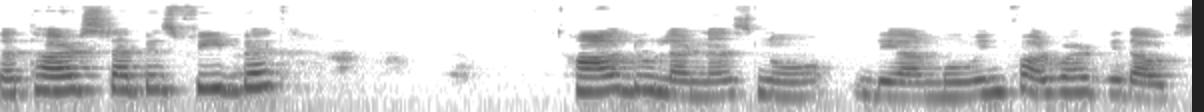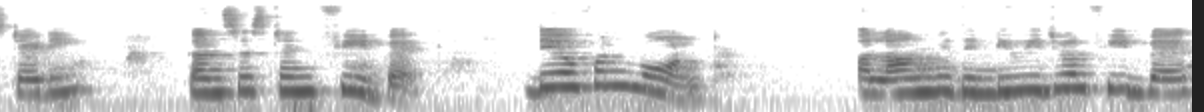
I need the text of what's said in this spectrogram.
The third step is feedback. How do learners know they are moving forward without steady, consistent feedback? They often want, along with individual feedback,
